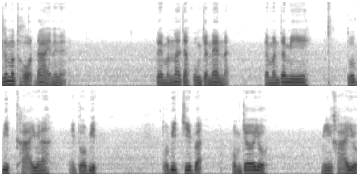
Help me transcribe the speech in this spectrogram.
แล้วมันถอดได้นะเนี่ย แต่มันน่าจะคงจะแน่นอะแต่มันจะมีตัวบิดขายอยู่นะไอตัวบิด ตัวบิดชิปอะผมเจออยู่ มีขายอยู่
